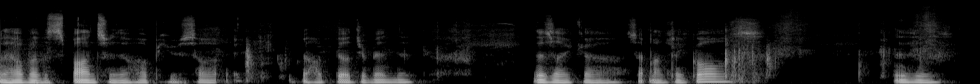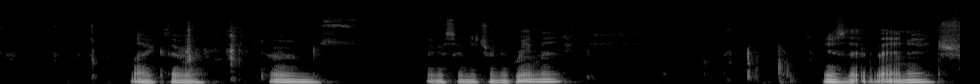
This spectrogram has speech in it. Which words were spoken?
With the help of a sponsor, they'll help you so they'll help build your business. There's like uh, set monthly goals. This is like their terms, like a signature and agreement. Here's the advantage.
